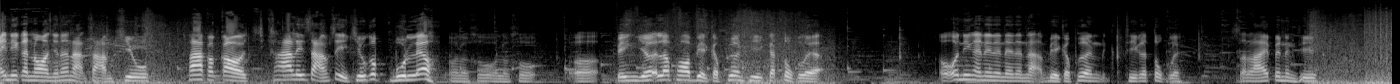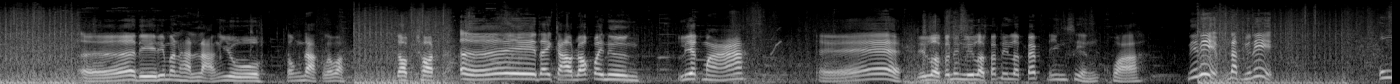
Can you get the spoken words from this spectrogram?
อ้นี่ก็นอนอยู่นั่นน่ะสามคิวภาคเก่าๆคาเลยสามสี่คิวก็บุญแล้วโอราโคโอราโคเออปิงเยอะแล้วพอเบียดกับเพื่อนทีกระตุกเลยอะโอ้นี่ไงเนี่ยเนี่ยเนี่ยเบียดกับเพื่อนทีกระตุกเลย สไลด์เป็นหนึ่งที เออดีที่มันหันหลังอยู่ต้องดักแล้วว่ะดอปช็อตเอ้ยได้กาวล็อกไปหนึ่งเรียกหมา เอ๊รีโหลดแป๊บนึงรีโหลดแป๊บรีโหลดแป๊บยินเสียงขวา นี่นี่ดักอยู่นี่อู้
